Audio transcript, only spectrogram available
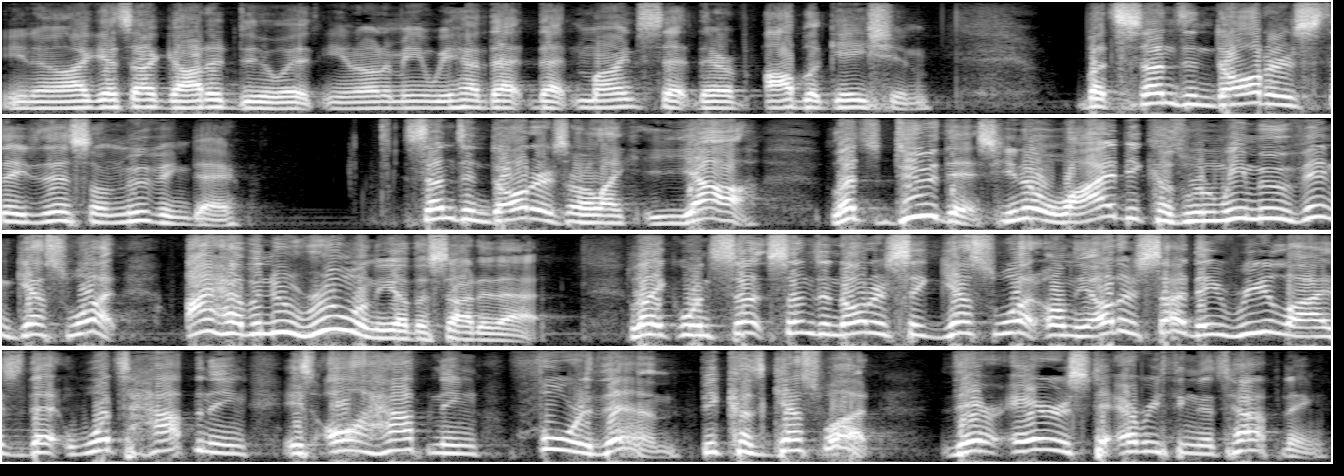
You know, I guess I got to do it. You know what I mean? We have that, that mindset there of obligation. But sons and daughters say this on moving day. Sons and daughters are like, yeah, let's do this. You know why? Because when we move in, guess what? I have a new room on the other side of that. Like when sons and daughters say, guess what? On the other side, they realize that what's happening is all happening for them. Because guess what? They're heirs to everything that's happening.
